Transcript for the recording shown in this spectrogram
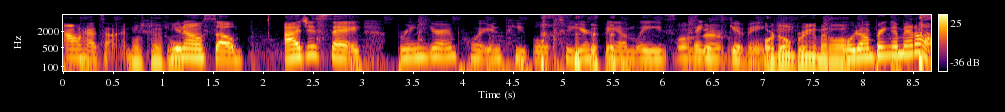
I don't have time. Most definitely. You know, so I just say bring your important people to your family's Most Thanksgiving. or don't bring them at all. Or don't bring them at all.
